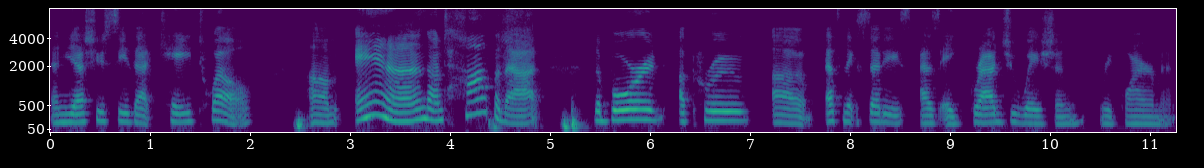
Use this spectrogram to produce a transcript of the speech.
And yes, you see that K 12. Um, and on top of that, the board approved uh, ethnic studies as a graduation requirement.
